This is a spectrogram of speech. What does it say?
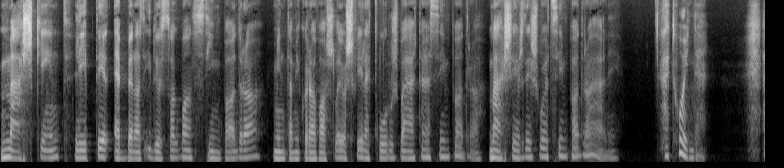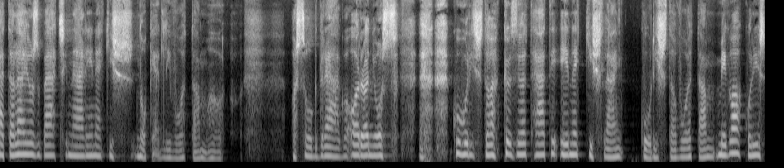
másként léptél ebben az időszakban színpadra, mint amikor a Vaslajos féle kórusba álltál színpadra? Más érzés volt színpadra állni? Hát hogyne. Hát a Lajos bácsinál én egy kis nokedli voltam a, a sok drága, aranyos kórista között, hát én egy kislány kórista voltam. Még akkor is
